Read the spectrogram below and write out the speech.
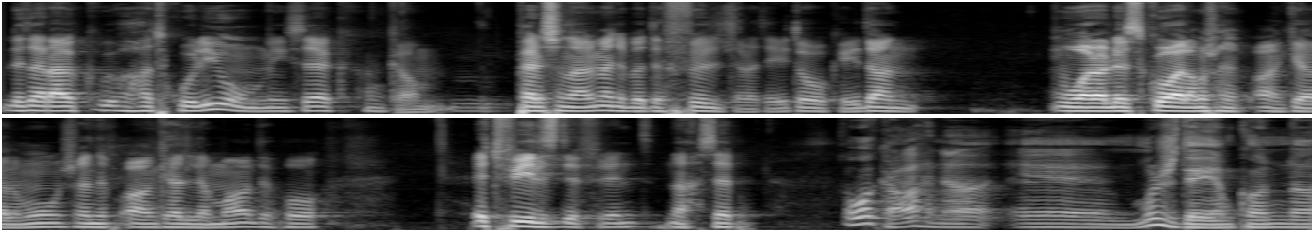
li tara ħadd kuljum jisek anke personalment beda filtra tgħid ok dan wara l-iskola mhux nibqa' nkellmu, xa nibqa' nkellimha, tipo it feels different naħseb. U għaka aħna eh, mhux dejjem konna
